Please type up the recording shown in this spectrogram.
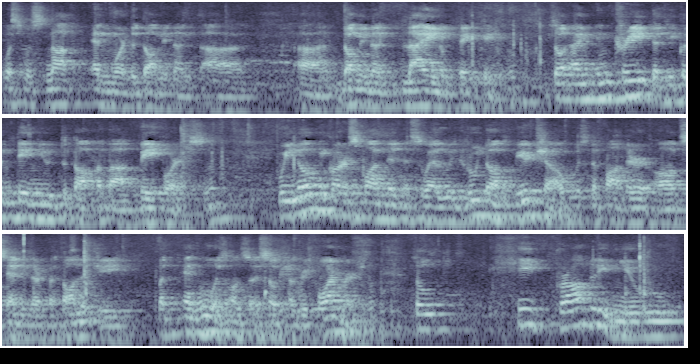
was was not anymore the dominant uh, uh, dominant line of thinking. So I'm intrigued that he continued to talk about vapors. We know he corresponded as well with Rudolf Virchow, who was the father of cellular pathology, but and who was also a social reformer. So he probably knew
